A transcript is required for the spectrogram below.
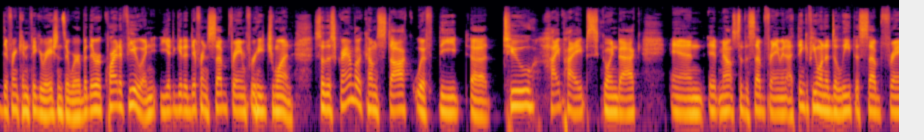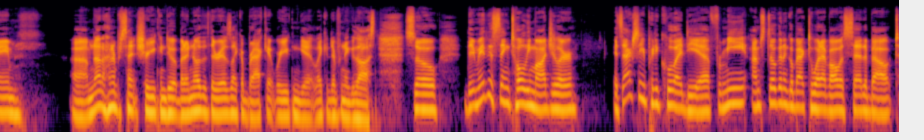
different configurations there were, but there were quite a few, and you had to get a different subframe for each one. So the Scrambler comes stock with the uh, two high pipes going back and it mounts to the subframe. And I think if you want to delete the subframe, uh, I'm not 100% sure you can do it, but I know that there is like a bracket where you can get like a different exhaust. So they made this thing totally modular. It's actually a pretty cool idea. For me, I'm still going to go back to what I've always said about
